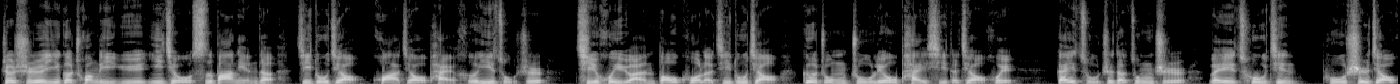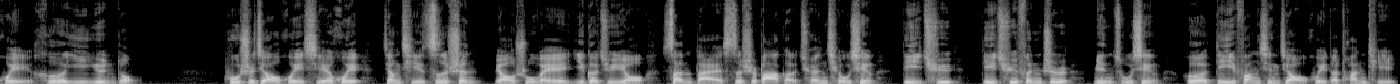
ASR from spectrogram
这是一个创立于1948年的基督教跨教派合一组织。其会员包括了基督教各种主流派系的教会。该组织的宗旨为促进普世教会合一运动。普世教会协会将其自身描述为一个具有三百四十八个全球性、地区、地区分支、民族性和地方性教会的团体，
